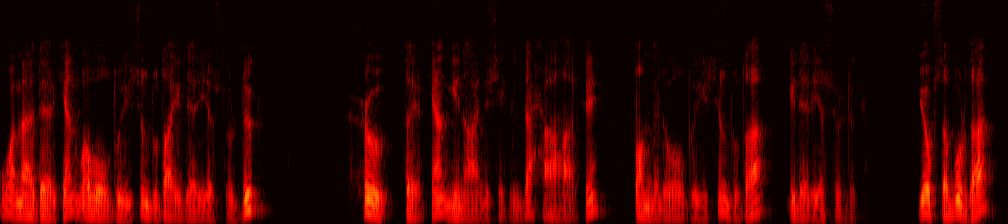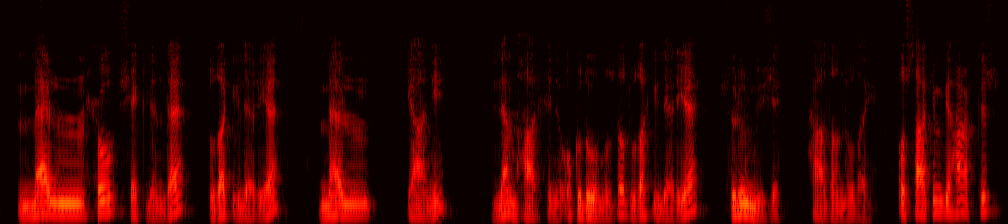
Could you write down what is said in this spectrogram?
Ve ma derken vav olduğu için dudağı ileriye sürdük. Hu derken yine aynı şekilde ha harfi dammeli olduğu için dudağı ileriye sürdük. Yoksa burada melhu şeklinde dudak ileriye mel yani lem harfini okuduğumuzda dudak ileriye sürülmeyecek ha'dan dolayı. O sakin bir harftir.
